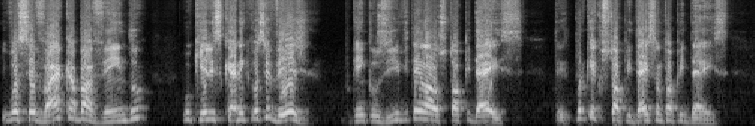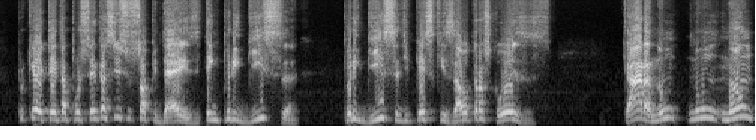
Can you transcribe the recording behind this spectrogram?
e você vai acabar vendo o que eles querem que você veja. Porque, inclusive, tem lá os top 10. Por que, que os top 10 são top 10? Porque 80% assiste os top 10 e tem preguiça, preguiça de pesquisar outras coisas. Cara, não, não, não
